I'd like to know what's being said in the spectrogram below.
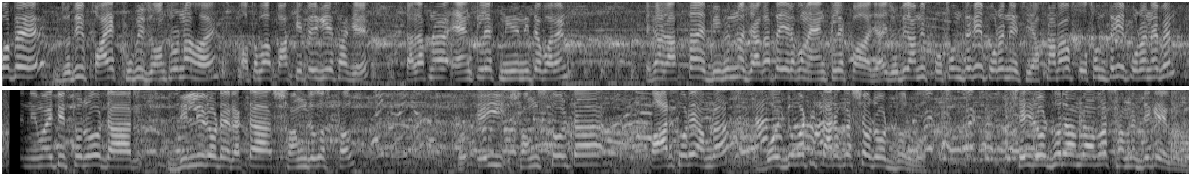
পথে যদি পায়ে খুবই যন্ত্রণা হয় অথবা পা কেটে গিয়ে থাকে, তাহলে আপনারা অ্যাঙ্কলেট নিয়ে নিতে পারেন। এখানে রাস্তায় বিভিন্ন জায়গাতে এরকম অ্যাঙ্কলেট পাওয়া যায়। যদি আমি প্রথম থেকেই পরে নিয়েছি, আপনারাও প্রথম থেকেই পরে নেবেন। নিমাইতীর্থ রোড আর দিল্লি রোডের একটা সংযোগস্থল। তো এই সংস্থলটা পার করে আমরা বৈদ্যবাটি তারকেশ্বর রোড ধরবো। সেই রোড ধরে আমরা আবার সামনের দিকে এগোবো।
